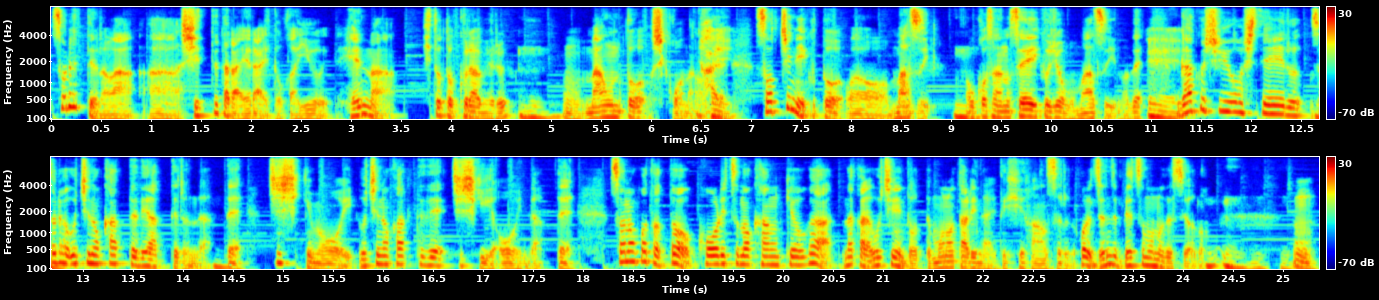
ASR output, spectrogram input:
それっていうのはあー知ってたら偉いとかいう変な人と比べる、うん。うん、マウント思考なので、はい。そっちに行くとまずい。うん。お子さんの生育上もまずいので、えー学習をしている、それはうちの勝手でやってるんであって、知識も多い、うちの勝手で知識が多いんであって、そのことと公立の環境が、だからうちにとって物足りないと批判する。これ全然別物ですよと。う。んうんうんうん。うん。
